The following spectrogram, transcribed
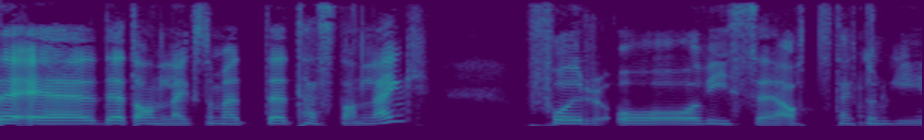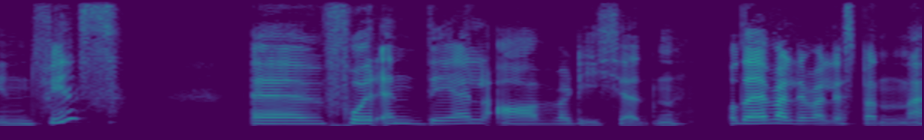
Det er, det er et anlegg som et testanlegg for å vise at teknologien fins for en del av verdikjeden. Og det er veldig veldig spennende.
